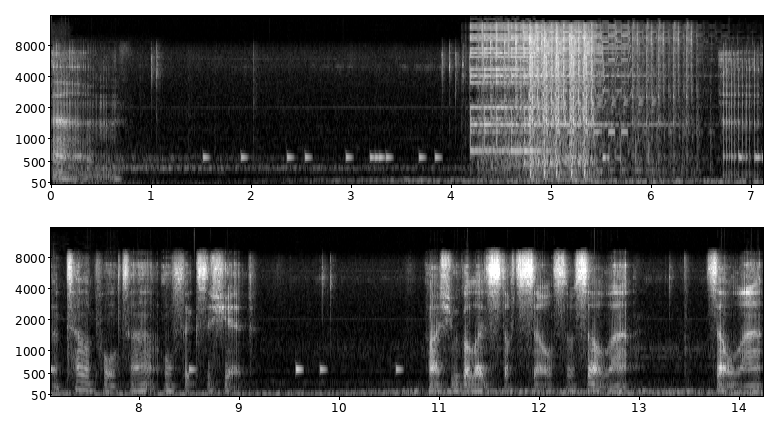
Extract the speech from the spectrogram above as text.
Um, uh, will fix the ship. Actually, we've got loads of stuff to sell, so sell that. Sell that.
